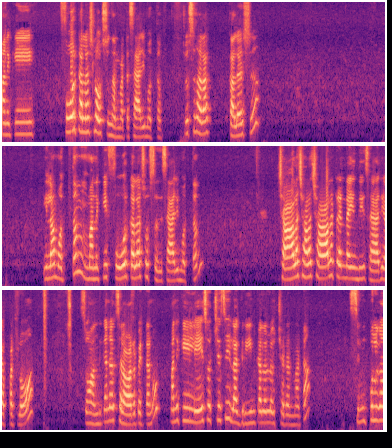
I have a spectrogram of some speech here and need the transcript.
మనకి ఫోర్ కలర్స్లో వస్తుంది అనమాట శారీ మొత్తం. చూస్తున్నారా? కలర్స్ ఇలా మొత్తం మనకి ఫోర్ కలర్స్ వస్తుంది శారీ మొత్తం. చాలా చాలా చాలా ట్రెండ్ అయింది ఈ శారీ అప్పట్లో. సో అందుకని ఒకసారి ఆర్డర్ పెట్టాను. మనకి లేస్ వచ్చేసి ఇలా గ్రీన్ కలర్లో వచ్చాడనమాట సింపుల్గా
